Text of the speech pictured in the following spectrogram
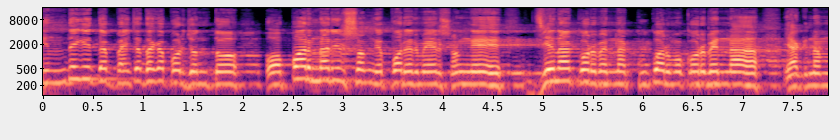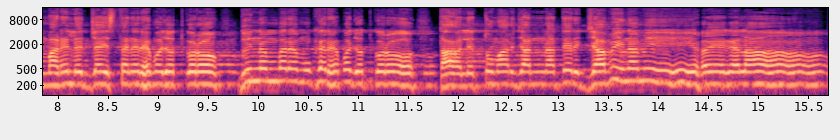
জিন্দগিতে বেঁচে থাকা পর্যন্ত অপার নারীর সঙ্গে, পরের মেয়ের সঙ্গে জেনা করবেন না, কুকর্ম করবেন না। এক নম্বরে লজ্জা স্থানের হেফাজত করো, দুই নম্বরে মুখের হেফাজত করো, তাহলে তোমার জান্নাতের জামিন আমি হয়ে গেলাম।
